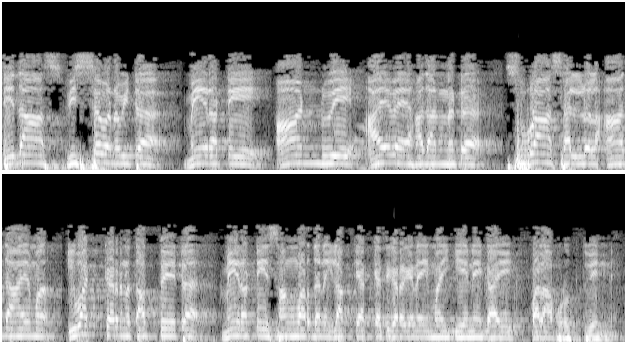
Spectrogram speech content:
2020 වන විට මේ රටේ ආණ්ඩුවේ අයවැය හදන්නට සුරා සැල්වල ආදායම ඉවත් කරන తත්වයට මේ රටේ සංවර්ධන ඉලක්කයක් ඇති කර ගැනීමයි කියන එකයි බලාපොරොත්තු වෙන්නේ.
